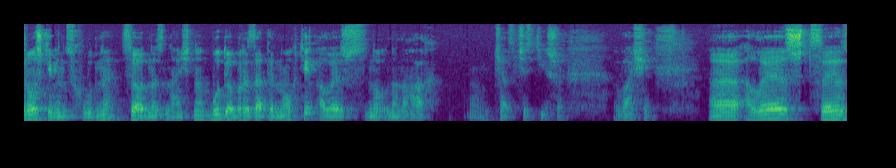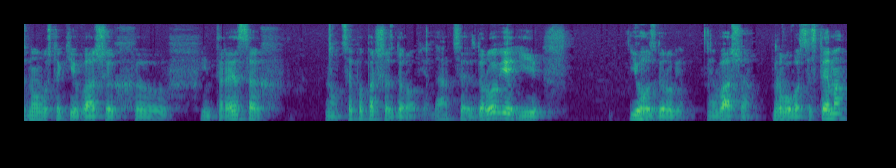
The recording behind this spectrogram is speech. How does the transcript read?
трошки він схудне, це однозначно. Буде обгризати ногті, але ж ну, на ногах час частіше ваші. Е, Але ж це знову ж таки в ваших е, інтересах. Ну, це, по-перше, здоров'я. Да? Це здоров'я і його здоров'я, ваша нервова система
